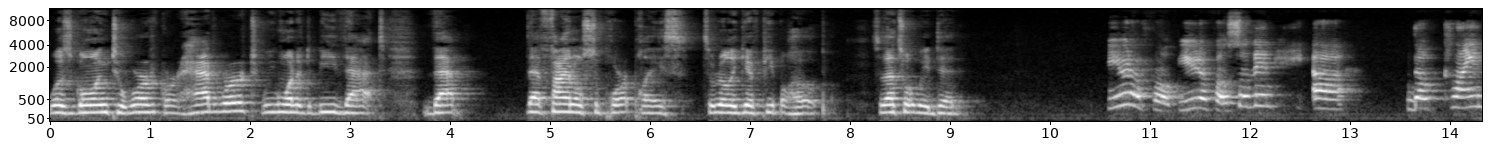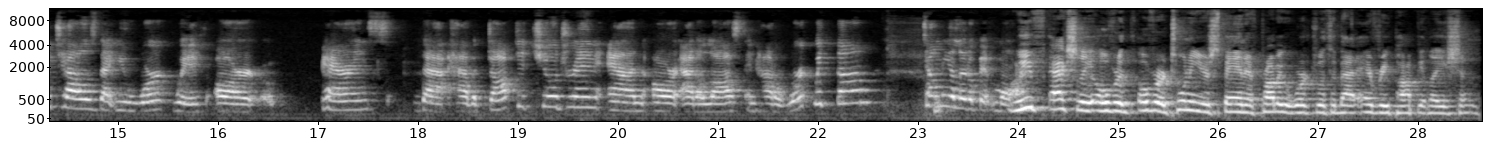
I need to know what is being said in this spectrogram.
was going to work or had worked. We wanted to be that that that final support place to really give people hope. So that's what we did. Beautiful, beautiful. So then, uh, the clientels that you work with are parents that have adopted children and are at a loss in how to work with them. Tell me a little bit more. We've actually over over a 20 year span have probably worked with about every population.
